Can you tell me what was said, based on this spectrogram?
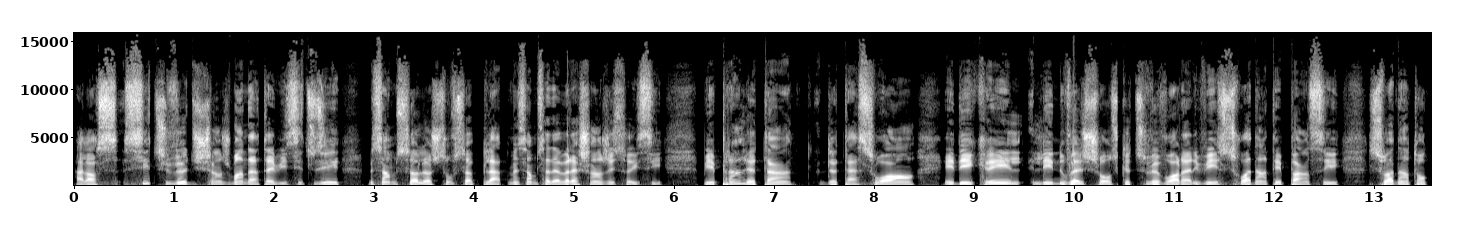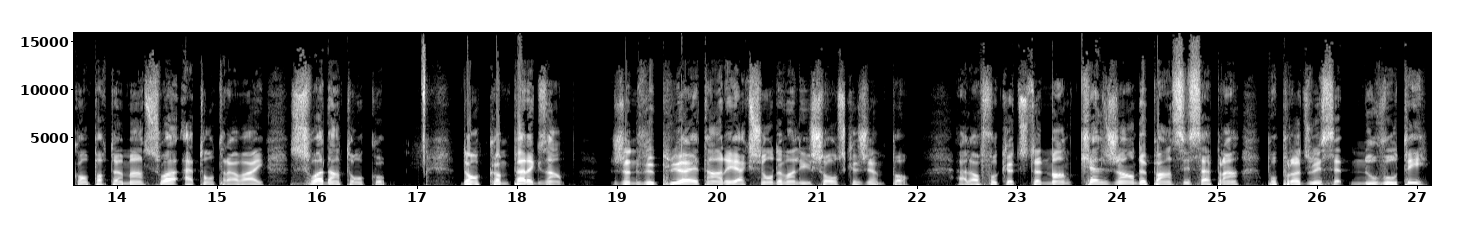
Alors, si tu veux du changement dans ta vie, si tu dis, me semble ça, là, je trouve ça plate, me semble ça devrait changer ça ici, bien, prends le temps de t'asseoir et d'écrire les nouvelles choses que tu veux voir arriver, soit dans tes pensées, soit dans ton comportement, soit à ton travail, soit dans ton couple. Donc, comme par exemple, je ne veux plus être en réaction devant les choses que j'aime pas. Alors, il faut que tu te demandes quel genre de pensée ça prend pour produire cette nouveauté.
